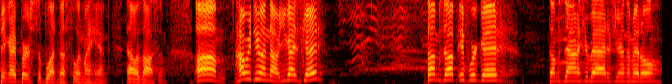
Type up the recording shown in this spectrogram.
think I burst a blood vessel in my hand. That was awesome. Um, how are we doing though? You guys good? Thumbs up if we're good. Thumbs down if you're bad. If you're in the middle.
